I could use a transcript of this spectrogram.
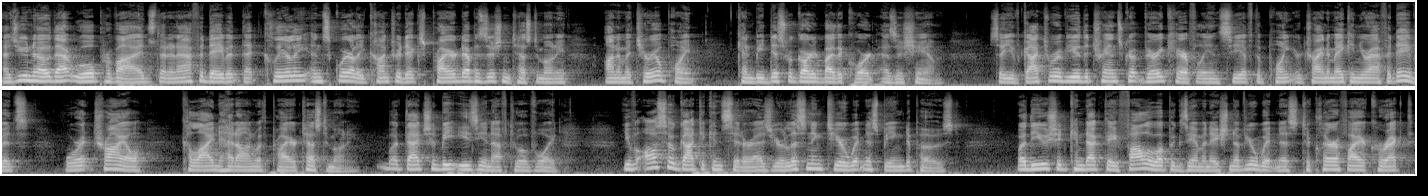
As you know, that rule provides that an affidavit that clearly and squarely contradicts prior deposition testimony on a material point can be disregarded by the court as a sham. So you've got to review the transcript very carefully and see if the point you're trying to make in your affidavits or at trial collide head on with prior testimony. But that should be easy enough to avoid. You've also got to consider, as you're listening to your witness being deposed, whether you should conduct a follow up examination of your witness to clarify or correct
